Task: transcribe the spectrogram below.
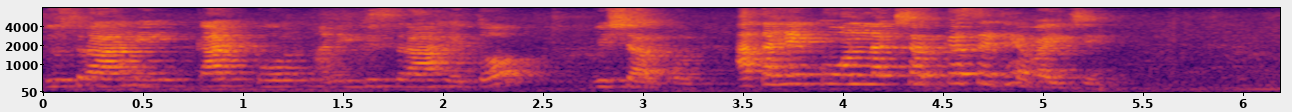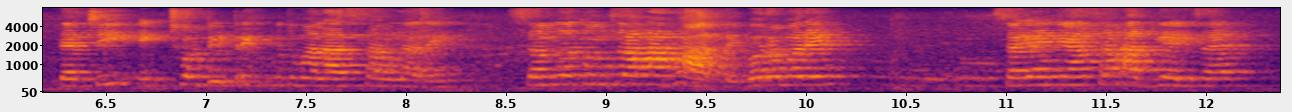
दुसरा आहे काटकोण आणि तिसरा आहे तो विशाल कोण. आता हे कोण लक्षात कसे ठेवायचे? त्याची एक छोटी ट्रिक मी तुम्हाला आज सांगणार आहे. समजा तुमचा हा हात आहे बरोबर आहे? सगळ्यांनी असा हात घ्यायचा आहे.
